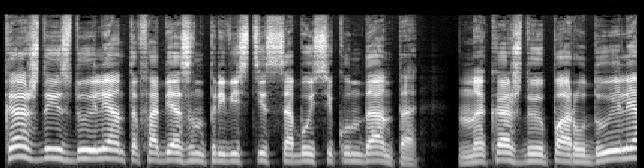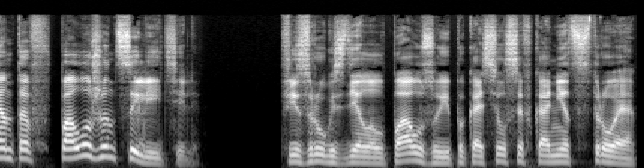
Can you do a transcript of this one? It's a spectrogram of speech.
Каждый из дуэлянтов обязан привести с собой секунданта, на каждую пару дуэлянтов положен целитель. Физрук сделал паузу и покосился в конец строя,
